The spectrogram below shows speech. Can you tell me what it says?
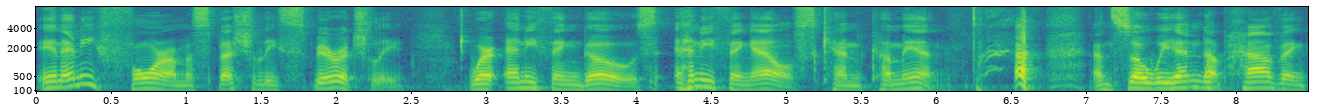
in any forum, especially spiritually, where anything goes, anything else can come in. and so we end up having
